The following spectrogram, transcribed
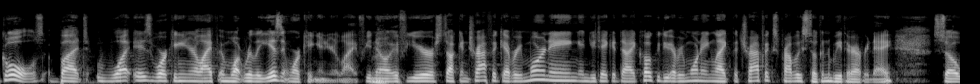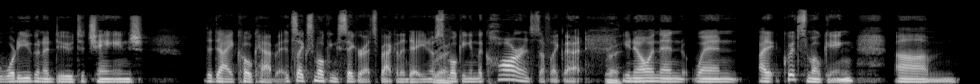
goals, but what is working in your life and what really isn't working in your life. You know, if you're stuck in traffic every morning and you take a Diet Coke with you every morning, like the traffic's probably still going to be there every day. So what are you going to do to change the Diet Coke habit? It's like smoking cigarettes back in the day, you know, Right. smoking in the car and stuff like that. Right. You know, and then when I quit smoking, um,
